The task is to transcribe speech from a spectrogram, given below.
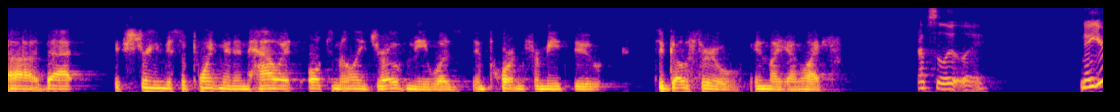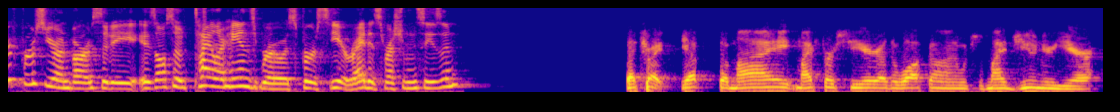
uh, that extreme disappointment and how it ultimately drove me was important for me to to go through in my young life. Absolutely. Now, your first year on varsity is also Tyler Hansbrough's first year, right? His freshman season. That's right. Yep. So my my first year as a walk on, which was my junior year,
